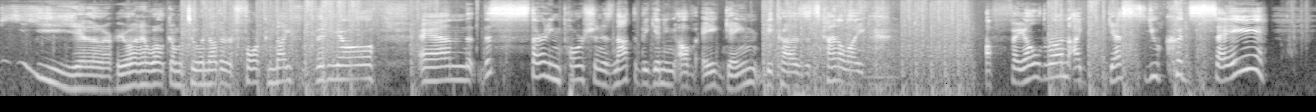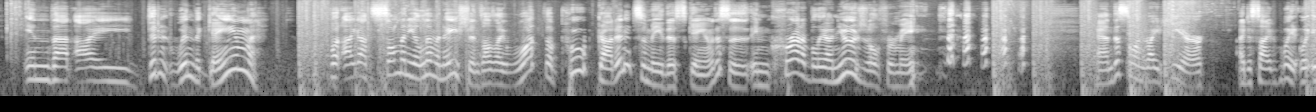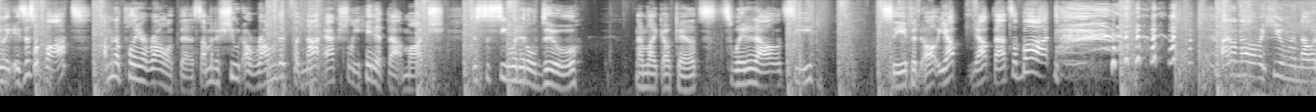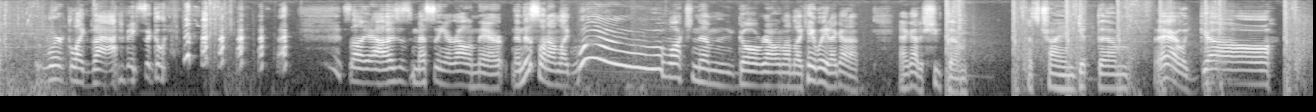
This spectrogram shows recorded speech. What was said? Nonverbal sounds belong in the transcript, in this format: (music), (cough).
Hello everyone and welcome to another fork knife video. And this starting portion is not the beginning of a game because it's kind of like a failed run I guess you could say in that I didn't win the game but I got so many eliminations I was like what the poop got into me this game? This is incredibly unusual for me (laughs) And this one right here, I decide, wait, wait, wait, is this a bot? I'm gonna play around with this. I'm gonna shoot around it, but not actually hit it that much, just to see what it'll do. And I'm like, okay, let's, let's wait it out, let's see. See if it, oh, yep, yep, that's a bot. (laughs) I don't know of a human that would work like that, (laughs) basically. (laughs) so yeah, I was just messing around there. And this one, I'm like, woo! Watching them go around, I'm like, hey, wait, I gotta, I gotta shoot them. Let's try and get them. There we go!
